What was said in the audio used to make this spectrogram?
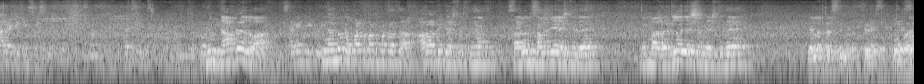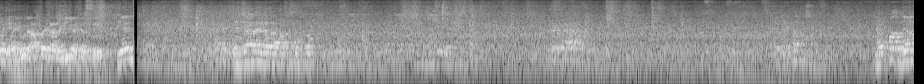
ಆರ್ ಆರ್ ಟಿ ಕೇಸಸ್ ಕಳಿಸ್ತೀವಿ ಸರ್ ನಿಮ್ಗೆ ಜ್ಞಾಪಕ ಇಲ್ವಾ? ಹಿಂಗೆ ಪಟ್ಟ ಪಟ್ಟ ಪಟ್ಟ ಅಂತ ಆರಾಟಕ್ಕೆ ಎಷ್ಟಿದೆ ಸೆವೆನ್ ಸೆವೆನ್ ಎಷ್ಟಿದೆ? ನಿಮ್ಮ ರೆಗ್ಯುಲೈಸೇಷನ್ ಎಷ್ಟಿದೆ? ಎಲ್ಲ ತರಿಸ್ತೀವಿ ಮೇಡಮ್. ಇವ್ರು ಆಪರೇಟರ್ ಇಲ್ಲಿಗೆ ತರಿಸ್ತೀವಿ ಏನು? ಎಷ್ಟು ಜನ ಇದ್ದಾರೆ ಆಫೀಸರ್ಸು ಎಪ್ಪತ್ತು ಜನ?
